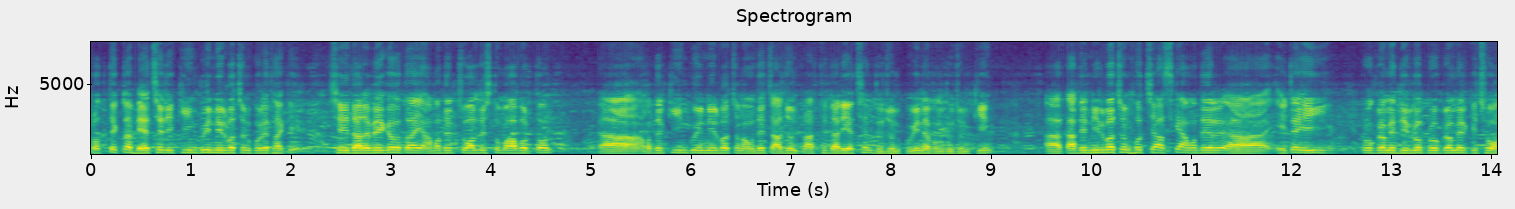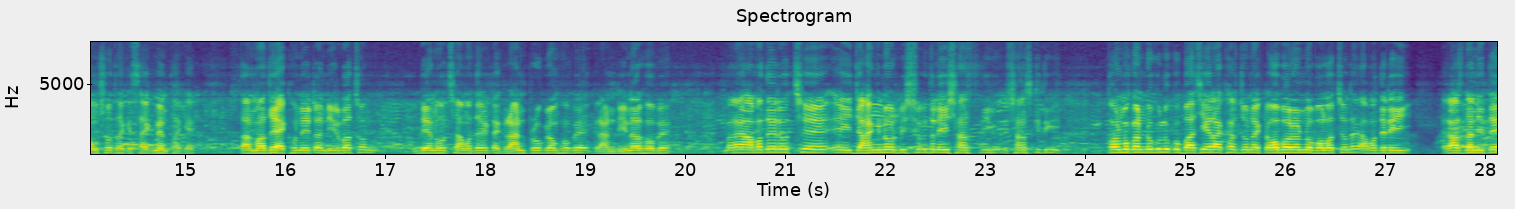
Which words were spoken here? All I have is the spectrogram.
প্রত্যেকটা ব্যাচেরই কিং কুইন নির্বাচন করে থাকি। সেই ধারাবাহিকতায় আমাদের চুয়াল্লিশতম আবর্তন আমাদের কিং কুইন নির্বাচন আমাদের চারজন প্রার্থী দাঁড়িয়েছেন, দুজন কুইন এবং দুজন কিং তাদের নির্বাচন হচ্ছে আজকে। আমাদের এটা এই প্রোগ্রামে, দীর্ঘ প্রোগ্রামের কিছু অংশ থাকে সেগমেন্ট থাকে। তার মাঝে এখন এটা নির্বাচন দেন হচ্ছে আমাদের একটা গ্র্যান্ড প্রোগ্রাম হবে গ্র্যান্ড ডিনার হবে। মানে আমাদের হচ্ছে এই জাহাঙ্গীরনগর বিশ্ববিদ্যালয়ে এই সাংস্কৃতিক সাংস্কৃতিক কর্মকাণ্ডগুলোকে বাঁচিয়ে রাখার জন্য একটা অভয়ারণ্য বলা চলে। আমাদের এই রাজধানীতে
